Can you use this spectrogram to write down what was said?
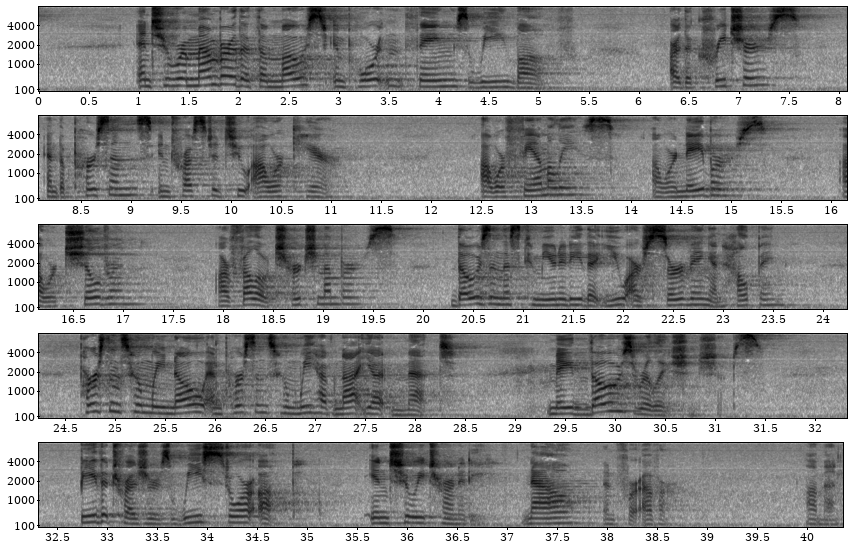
And to remember that the most important things we love are the creatures and the persons entrusted to our care our families, our neighbors, our children, our fellow church members, those in this community that you are serving and helping persons whom we know and persons whom we have not yet met. May those relationships be the treasures we store up into eternity, now and forever. Amen.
